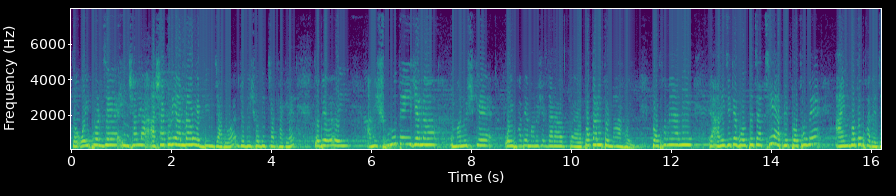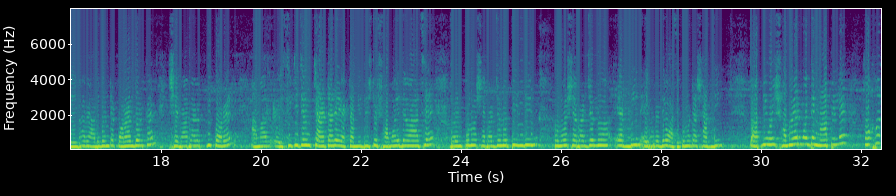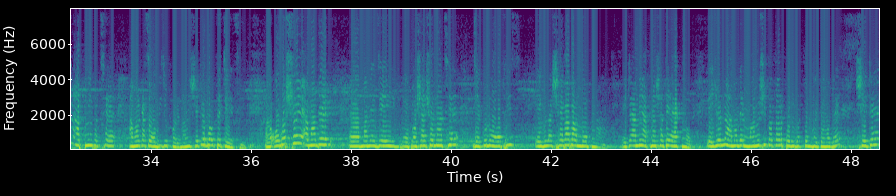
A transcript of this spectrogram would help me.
তো ওই পর্যায়ে ইনশাল্লাহ আশা করি আমরাও একদিন যাব, যদি সদিচ্ছা থাকে। তবে ওই আমি শুরুতেই যেন মানুষকে ওইভাবে মানুষের দ্বারা প্রতারিত না হই। প্রথমে আমি আমি যেটা বলতে চাচ্ছি, আপনি প্রথমে আইনগতভাবে যেইভাবে আবেদনটা করার দরকার, সেভাবে আপনি করেন। আমার ওই সিটিজেন চার্টারে একটা নির্দিষ্ট সময় দেওয়া আছে। ধরেন কোনো সেবার জন্য তিন দিন, কোনো সেবার জন্য একদিন, এইভাবে দেওয়া আছে, কোনোটা সাত দিন। তো আপনি ওই সময়ের মধ্যে না পেলে তখন আপনি হচ্ছে আমার কাছে অভিযোগ করেন, আমি সেটা বলতে চেয়েছি। অবশ্যই আমাদের মানে যেই প্রশাসন আছে, যে কোনো অফিস, এগুলা সেবা বান্ধব না। এটা আমি আপনার সাথে একমত। এই জন্য আমাদের মানসিকতার পরিবর্তন হইতে হবে। সেটা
